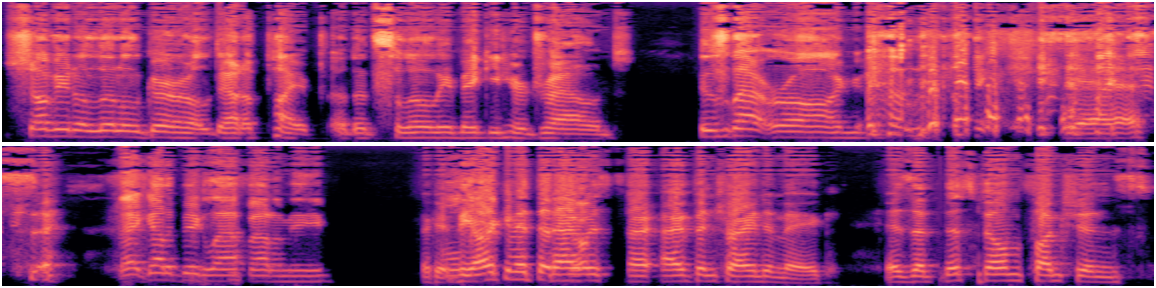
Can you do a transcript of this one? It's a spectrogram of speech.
shoving a little girl down a pipe and then slowly making her drown. Is that wrong? yes. that got a big laugh out of me. Okay. The argument that I was I've been trying to make is that this film functions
